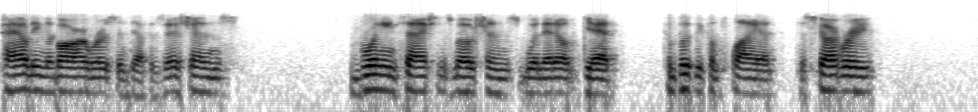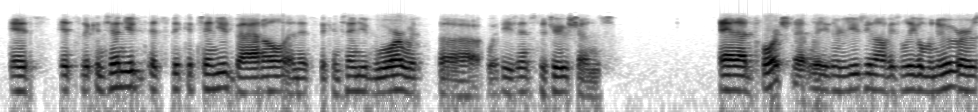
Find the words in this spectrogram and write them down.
pounding the borrowers in depositions, bringing sanctions motions when they don't get completely compliant discovery. It's it's the continued it's the continued battle and it's the continued war with uh, with these institutions. And unfortunately, they're using all these legal maneuvers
